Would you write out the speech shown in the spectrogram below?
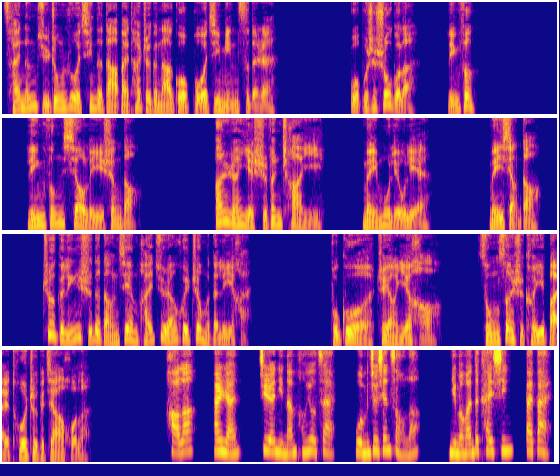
才能举重若轻的打败他这个拿过搏击名次的人。我不是说过了，林峰。林峰笑了一声道：“安然也十分诧异，美目流连，没想到这个临时的挡箭牌居然会这么的厉害。不过这样也好。”总算是可以摆脱这个家伙了。好了，安然，既然你男朋友在，我们就先走了。你们玩的开心，拜拜。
